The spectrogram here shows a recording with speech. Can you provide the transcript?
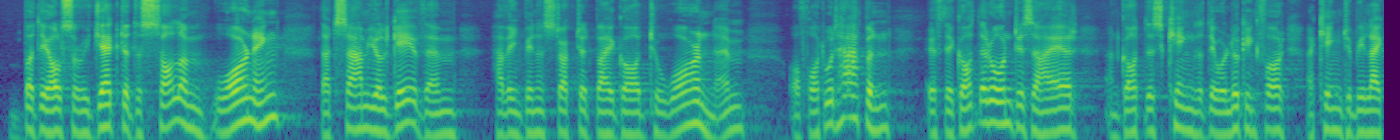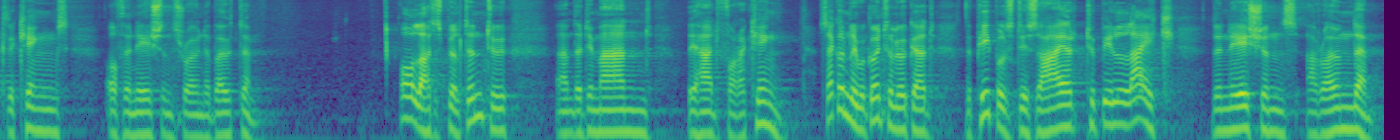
but they also rejected the solemn warning that Samuel gave them, having been instructed by God to warn them of what would happen if they got their own desire and got this king that they were looking for, a king to be like the kings of the nations round about them. All that is built into um, the demand they had for a king. Secondly, we're going to look at the people's desire to be like the nations around them.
